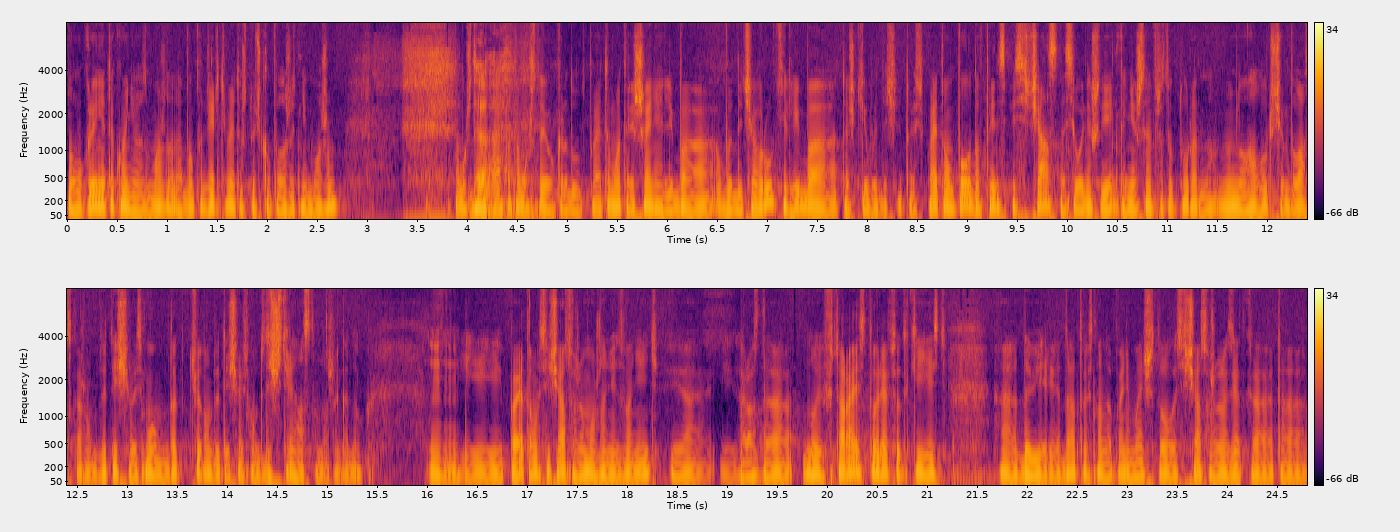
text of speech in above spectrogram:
Но в Украине такое невозможно, да, мы под дверь тебе эту штучку положить не можем. Потому что, да. потому что его крадут, поэтому это решение либо выдача в руки, либо точки выдачи. То есть по этому поводу, в принципе, сейчас, на сегодняшний день, конечно, инфраструктура намного лучше, чем была, скажем, в 2008, да, что там в 2008, в 2013 даже году. Угу. И поэтому сейчас уже можно не звонить. И, и гораздо, ну и вторая история все-таки есть э, доверие, да, то есть надо понимать, что сейчас уже розетка это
